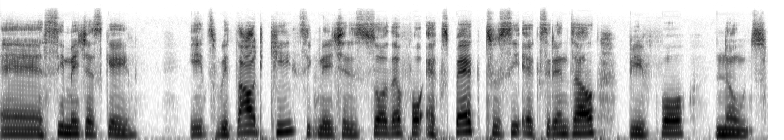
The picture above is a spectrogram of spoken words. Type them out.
uh, C major scale. It's without key signatures, so therefore expect to see accidental before notes.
